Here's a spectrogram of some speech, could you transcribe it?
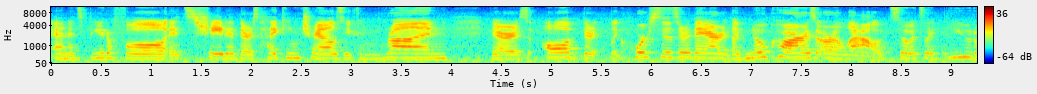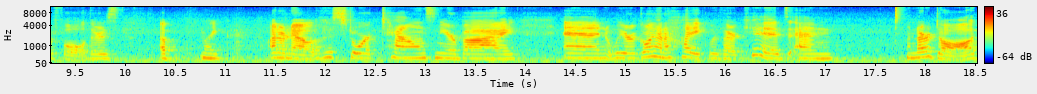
and it's beautiful. It's shaded. There's hiking trails you can run. There's all there like horses are there. Like no cars are allowed. So it's like beautiful. There's a like I don't know, historic towns nearby. And we were going on a hike with our kids and and our dog,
